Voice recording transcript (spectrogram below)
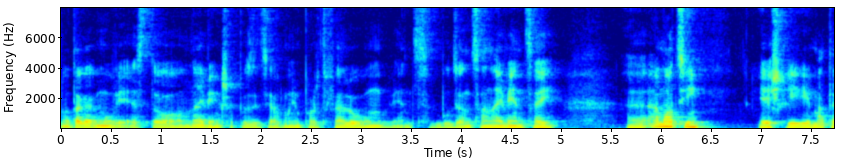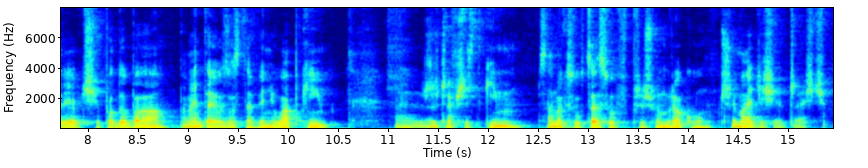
no tak jak mówię, jest to największa pozycja w moim portfelu, więc budząca najwięcej e, emocji. Jeśli materiał Ci się podoba, pamiętaj o zostawieniu łapki. Życzę wszystkim samych sukcesów w przyszłym roku. Trzymajcie się, cześć.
